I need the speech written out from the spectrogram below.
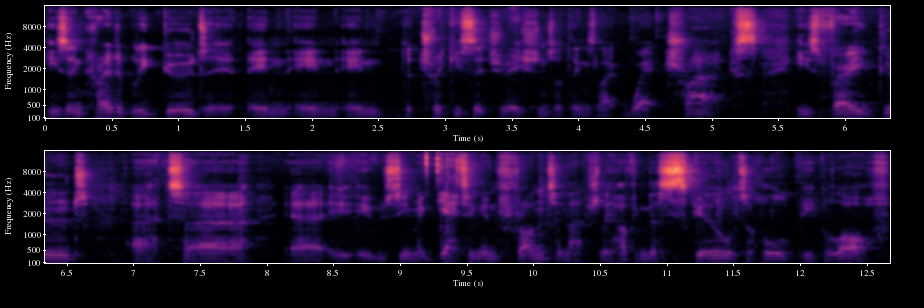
he's incredibly good in, in, in the tricky situations of things like wet tracks. He's very good at uh, uh, it, it, would seem at getting in front and actually having the skill to hold people off.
